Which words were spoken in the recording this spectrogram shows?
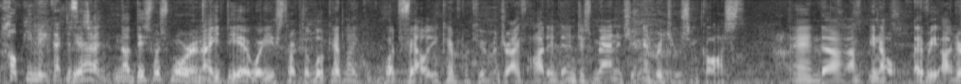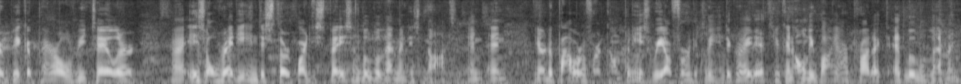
help you make that decision? Yeah, no, this was more an idea where you start to look at like what value can procurement drive other than just managing and reducing cost and um, you know every other big apparel retailer uh, is already in this third-party space, and Lululemon is not. And and you know the power of our company is we are vertically integrated. You can only buy our product at Lululemon,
